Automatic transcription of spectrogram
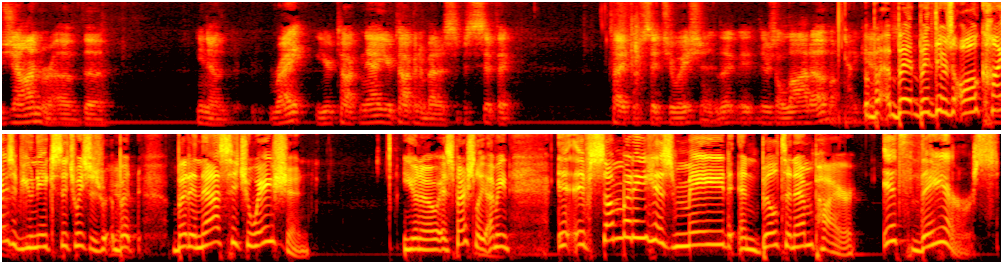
genre of the, you know, right? You're talking now. You're talking about a specific type of situation. There's a lot of them. But but but there's all kinds of unique situations. But but in that situation, you know, especially, I mean, if somebody has made and built an empire, it's theirs.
